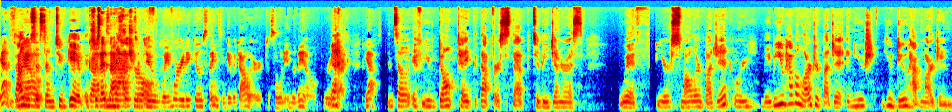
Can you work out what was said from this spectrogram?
Yeah. so value system to give it's God just has asked us natural to do way more ridiculous things and give a dollar to someone in the mail through a Yeah. check. Yeah. And so, if you don't take that first step to be generous with your smaller budget, or maybe you have a larger budget and you sh- you do have margin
